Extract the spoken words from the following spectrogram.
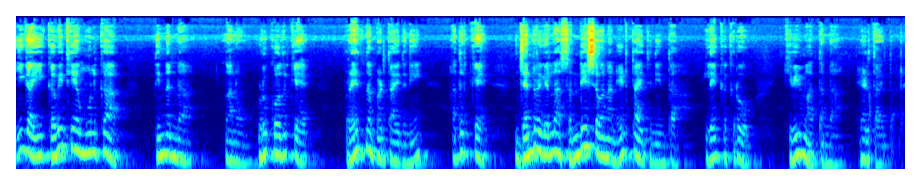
ಈಗ ಈ ಕವಿತೆಯ ಮೂಲಕ ನಿನ್ನನ್ನು ನಾನು ಹುಡುಕೋದಕ್ಕೆ ಪ್ರಯತ್ನ ಪಡ್ತಾ ಇದ್ದೀನಿ. ಅದಕ್ಕೆ ಜನರಿಗೆಲ್ಲ ಸಂದೇಶವನ್ನು ನೀಡ್ತಾ ಇದ್ದೀನಿ ಅಂತ ಲೇಖಕರು ಕಿವಿ ಮಾತನ್ನ ಹೇಳ್ತಾ ಇದ್ದಾರೆ.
